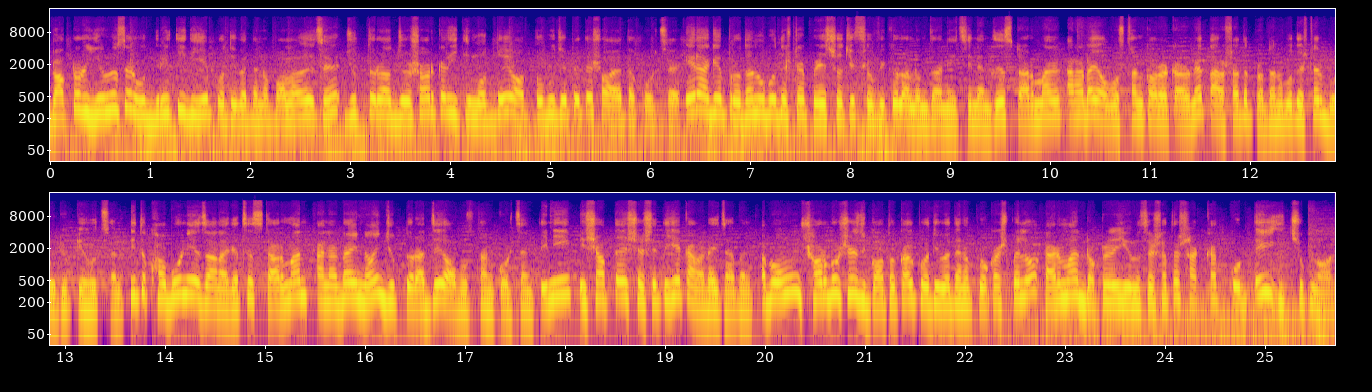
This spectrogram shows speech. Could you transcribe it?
ডক্টর ইউনুসের উদ্ধৃতি দিয়ে প্রতিবেদনে বলা হয়েছে, যুক্তরাজ্য সরকার ইতিমধ্যেই অর্থ বুঝে পেতে সহায়তা করছে। এর আগে প্রধান উপদেষ্টার প্রেস সচিব শফিকুল আলম জানিয়েছিলেন যে, স্টারমার কানাডায় অবস্থান করার কারণে তার সাথে প্রধান উপদেষ্টার বৈঠকটি হচ্ছে না কিন্তু খবর নিয়ে জানা গেছে স্টারমান কানাডায় নয়, যুক্তরাজ্যে অবস্থান করছেন। তিনি এই সপ্তাহের শেষের দিকে কানাডায় যাবেন। এবং সর্বশেষ গতকাল প্রতিবেদনে প্রকাশ পেল স্টারমান ডক্টর ইউনুসের সাথে সাক্ষাৎ করতেই ইচ্ছুক নন।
